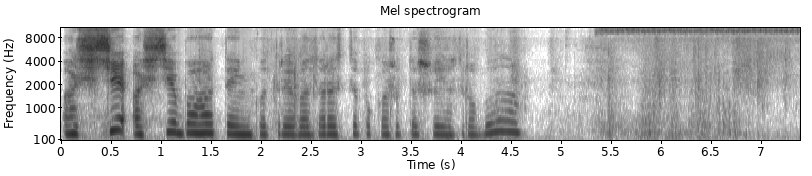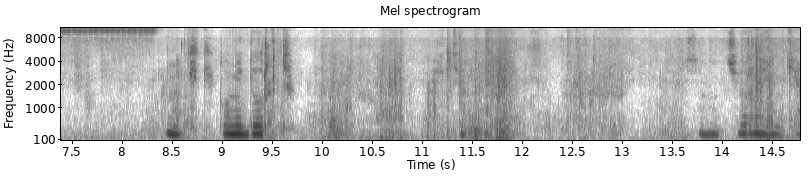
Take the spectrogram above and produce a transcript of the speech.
а ще, а ще багатенько треба. Зараз це покажу те, що я зробила. Такі помідорки. Вони чорненькі.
